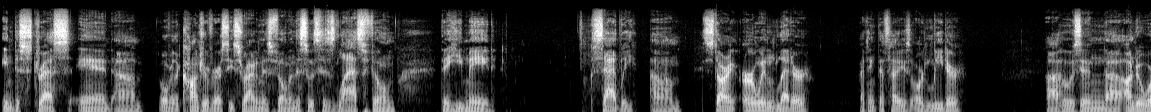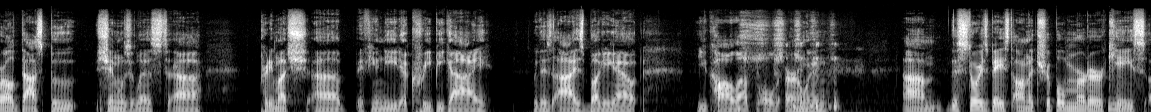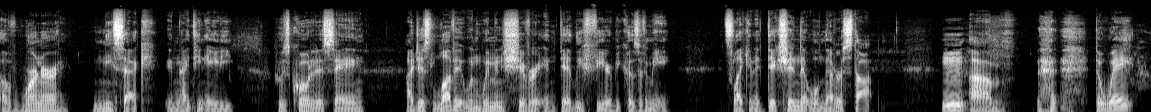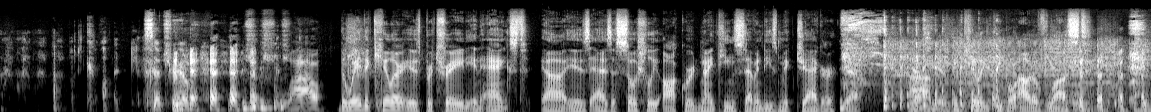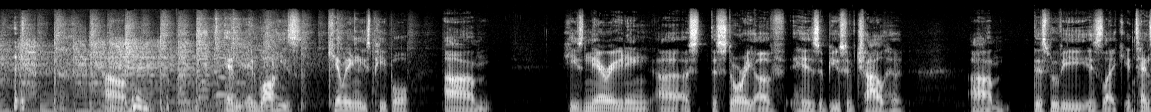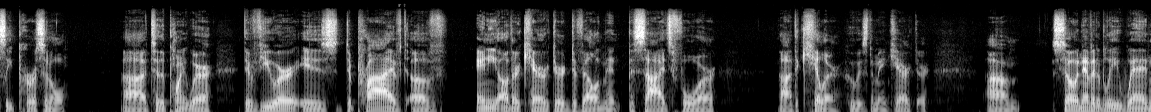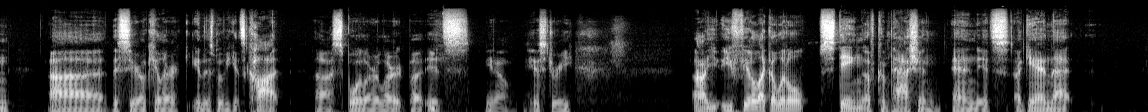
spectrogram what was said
in distress and um, over the controversy surrounding this film. And this was his last film that he made, sadly, um, starring Erwin Leder. I think that's how he's, or Leader uh, who was in uh, Underworld, Das Boot, Schindler's List. Uh, pretty much, uh, if you need a creepy guy with his eyes bugging out, you call up old Irwin. um, this story is based on the triple murder case of Werner Kniesek in 1980, who's quoted as saying, I just love it when women shiver in deadly fear because of me. It's like an addiction that will never stop. Um, the way God, So true. Wow. the way the killer is portrayed in Angst uh, is as a socially awkward 1970s Mick Jagger, Yes. um, killing people out of lust. um, and and while he's killing these people, um, he's narrating uh, a the story of his abusive childhood. Um, this movie is like intensely personal uh, to the point where the viewer is deprived of any other character development besides for uh, the killer, who is the main character. Um, so inevitably, when uh, the serial killer in this movie gets caught, uh, spoiler alert, but it's you know history. Uh, you, you feel like a little sting of compassion, and it's again that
